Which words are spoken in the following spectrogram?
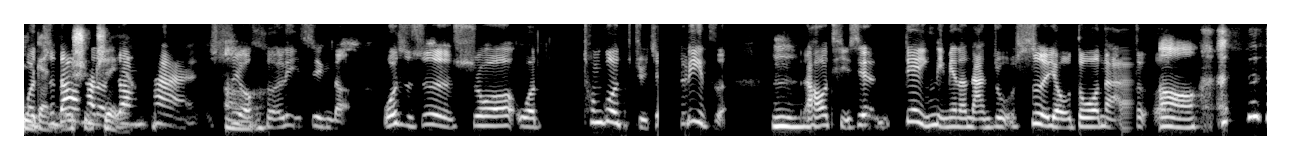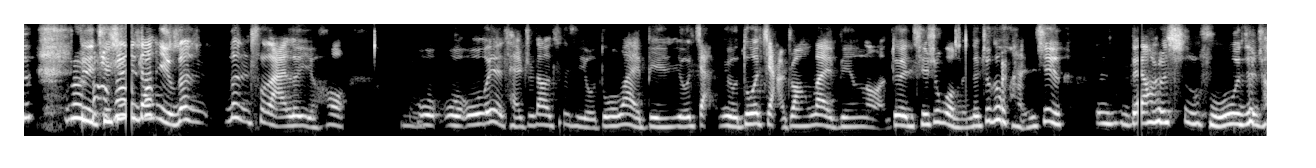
我知道他的状态是有合理性的，我只是说我通过举这个例子，嗯，然后体现电影里面的男主是有多难得。哦，对，其实当你问问出来了以后，我我我也才知道自己有多外宾，有假有多假装外宾了。对，其实我们的这个环境，嗯，不要说性服务这种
